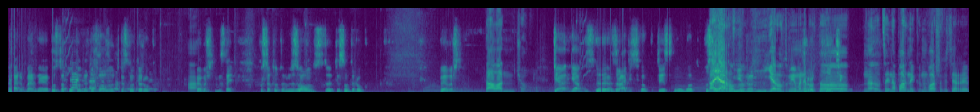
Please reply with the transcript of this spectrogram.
В мене по статуту не зараз дозволено я тиснути складу, руку. А, Вибачте, не знаю. По статуту не дозволено тиснути руку. Вибачте. та ладно, нічого. Я, я з, е, з радістю вам потисну. От, Та я розумію, я розумію. У мене просто на, цей напарник, ну ваш офіцер е,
